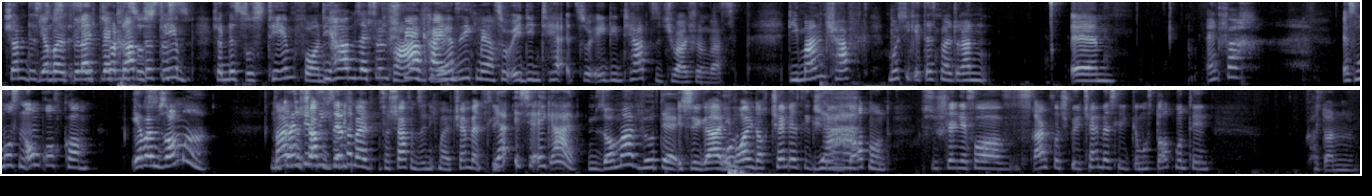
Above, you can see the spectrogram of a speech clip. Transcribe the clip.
Schon das, ja, aber vielleicht schon das System, das, schon das System von Die haben seit fünf Favre Spielen keinen Sieg mehr. Zu Edin, Ter, zu Edin Terzic war schon was. Die Mannschaft, muss ich jetzt erstmal dran, ähm, einfach... Es muss ein Umbruch kommen. Ja, aber im Sommer. Nein, das schaffen, sie nicht mal, das schaffen sie nicht mal Champions League. Ja, ist ja egal. Im Sommer wird der. Ist egal, die wollen doch Champions League spielen. Ja. Dortmund. Stell dir vor, Frankfurt spielt Champions League, da muss Dortmund hin. Ja, dann.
